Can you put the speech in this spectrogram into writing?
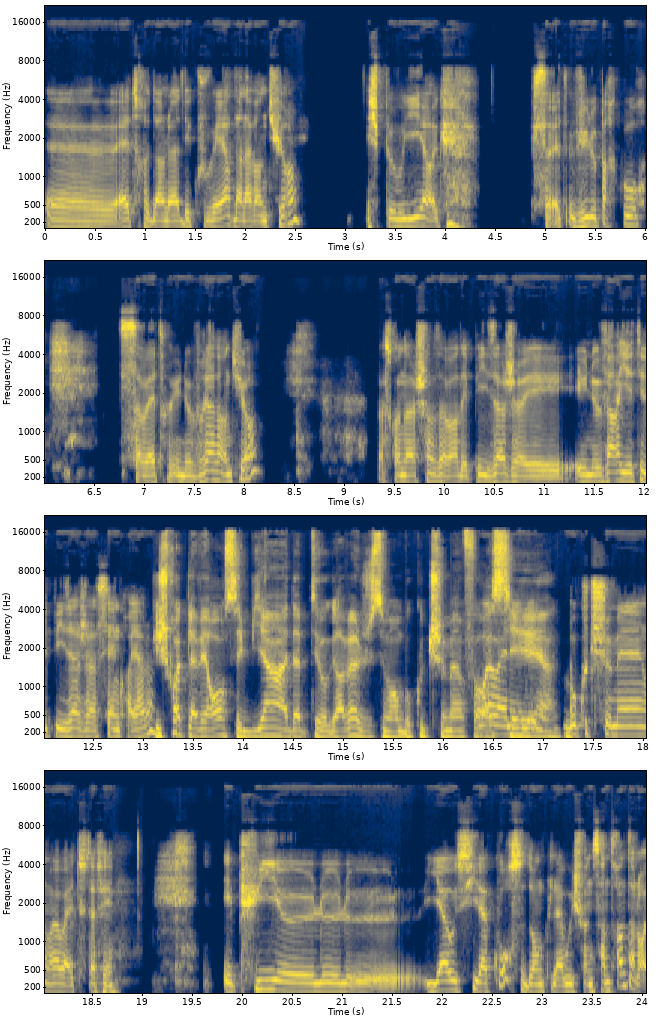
euh, être dans la découverte, dans l'aventure. Et je peux vous dire que ça va être, vu le parcours, ça va être une vraie aventure parce qu'on a la chance d'avoir des paysages et, une variété de paysages assez incroyables. Puis je crois que l'Aveyron c'est bien adapté au gravel, justement, beaucoup de chemins forestiers. beaucoup de chemins, ouais, ouais, tout à fait. Et puis euh, le, le, il y a aussi la course, donc la Wish One 130. Alors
